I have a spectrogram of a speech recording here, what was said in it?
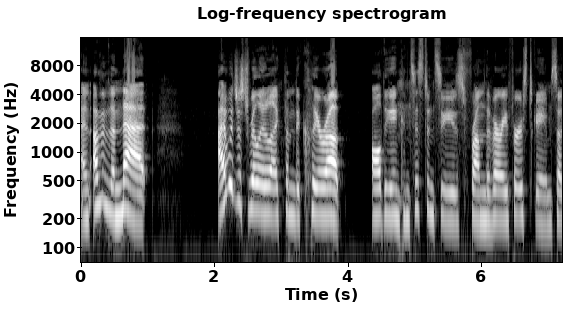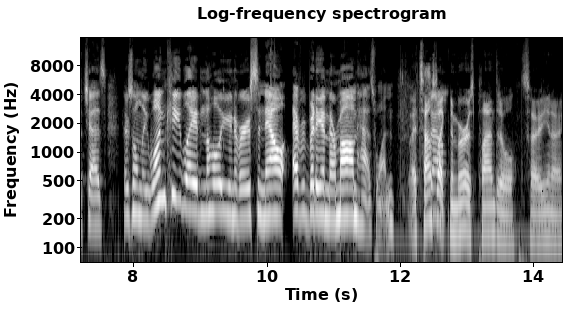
And other than that, I would just really like them to clear up all the inconsistencies from the very first game, such as there's only one Keyblade in the whole universe, and now everybody and their mom has one. It sounds So- like Nomura's planned it all, so you know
